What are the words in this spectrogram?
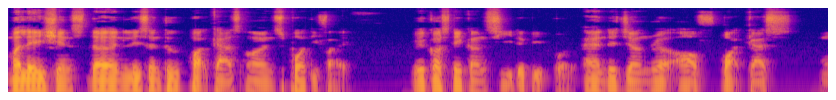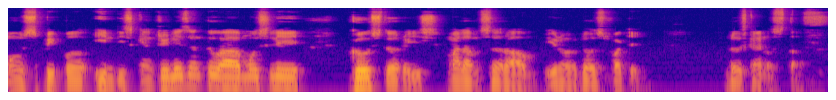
Malaysians don't listen to podcasts on Spotify because they can't see the people and the genre of podcasts most people in this country listen to are mostly ghost stories, malam seram, you know, those fucking those kind of stuff.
